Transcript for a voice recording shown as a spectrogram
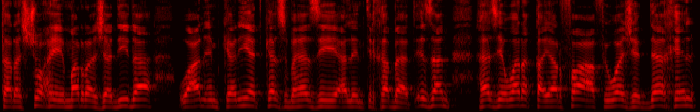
ترشحه مرة جديدة وعن إمكانية كسب هذه الانتخابات إذا هذه ورقة يرفعها في وجه الداخل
